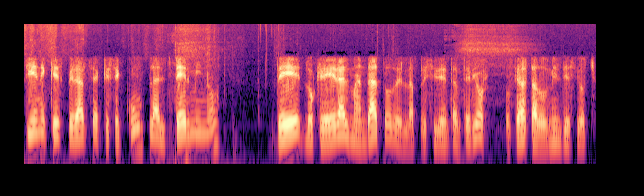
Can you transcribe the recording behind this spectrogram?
tiene que esperarse a que se cumpla el término de lo que era el mandato de la presidenta anterior, o sea, hasta 2018.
